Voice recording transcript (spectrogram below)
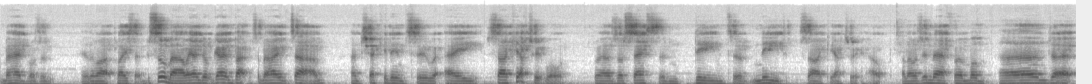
My head wasn't in the right place. But somehow I ended up going back to my hometown and checking into a psychiatric ward where I was assessed and deemed to need psychiatric help. And I was in there for a month. And uh,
